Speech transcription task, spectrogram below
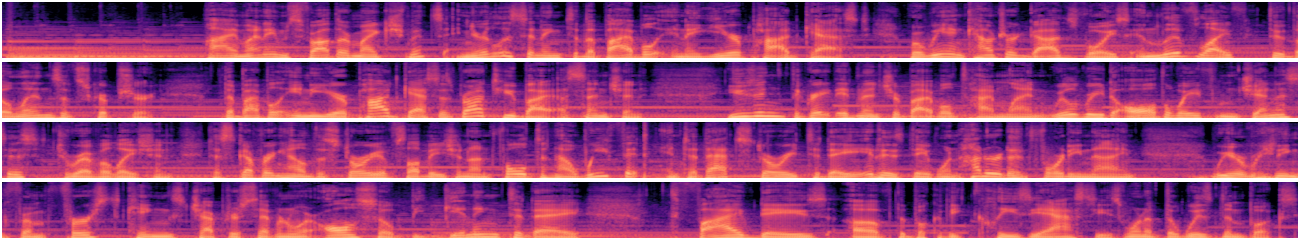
Bye. Hi, my name is Father Mike Schmitz, and you're listening to the Bible in a Year podcast, where we encounter God's voice and live life through the lens of Scripture. The Bible in a Year podcast is brought to you by Ascension. Using the Great Adventure Bible timeline, we'll read all the way from Genesis to Revelation, discovering how the story of salvation unfolds and how we fit into that story today. It is day 149. We are reading from 1 Kings chapter 7. We're also beginning today five days of the book of Ecclesiastes, one of the wisdom books.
